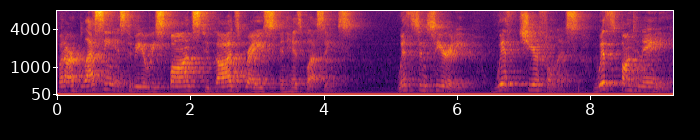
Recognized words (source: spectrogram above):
But our blessing is to be a response to God's grace and His blessings with sincerity, with cheerfulness, with spontaneity.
